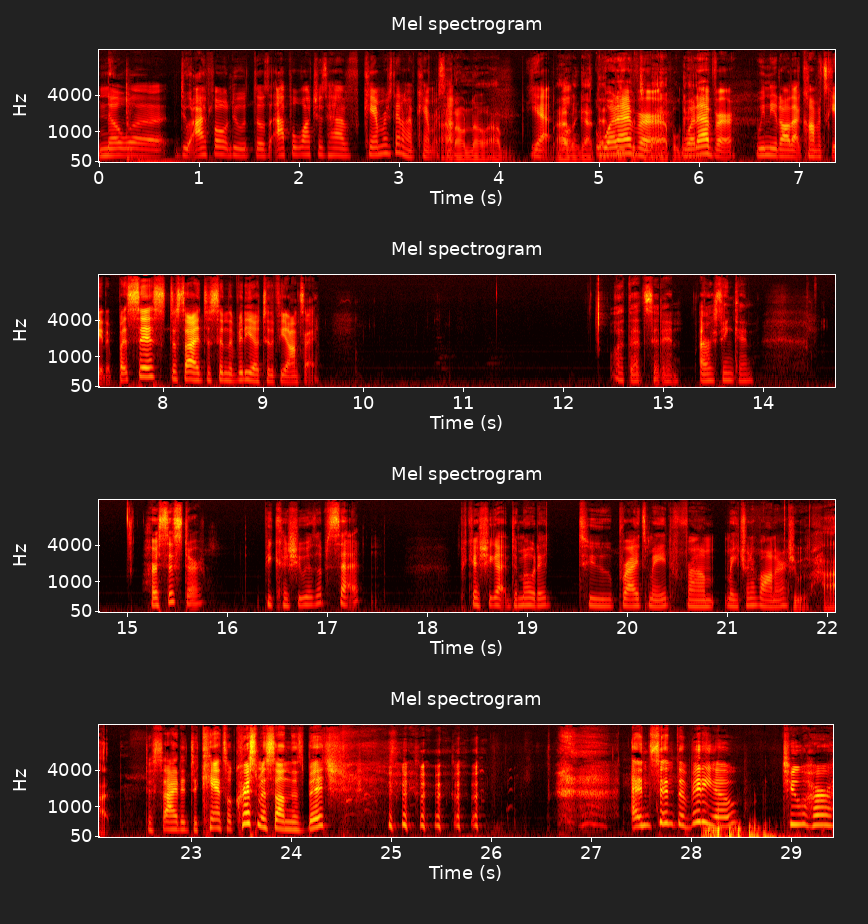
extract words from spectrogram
No, uh, do iPhone do those Apple watches have cameras? They don't have cameras. I don't know. I'm, Yeah, I haven't got that whatever, whatever. We need all that confiscated. But sis decided to send the video to the fiance. Let that sit in I was thinking, Her sister, because she was upset, because she got demoted to bridesmaid from matron of honor, she was hot. decided to cancel Christmas on this bitch and sent the video to her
